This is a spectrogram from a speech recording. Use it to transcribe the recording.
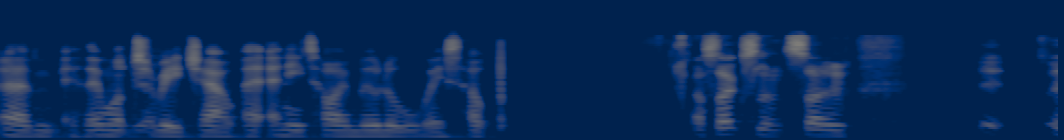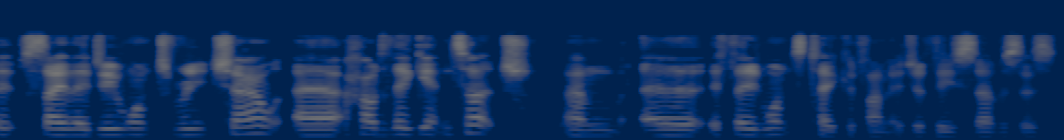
um, if they want yeah. to reach out at any time, we'll always help. That's excellent. So say they do want to reach out, uh, how do they get in touch um, uh, if they want to take advantage of these services?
